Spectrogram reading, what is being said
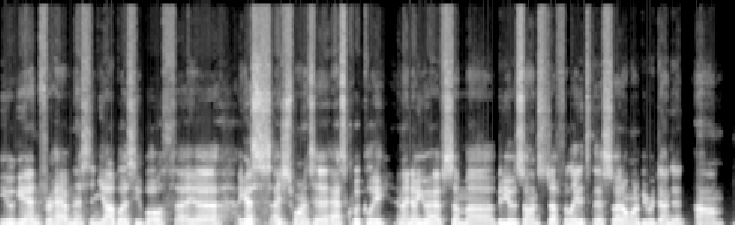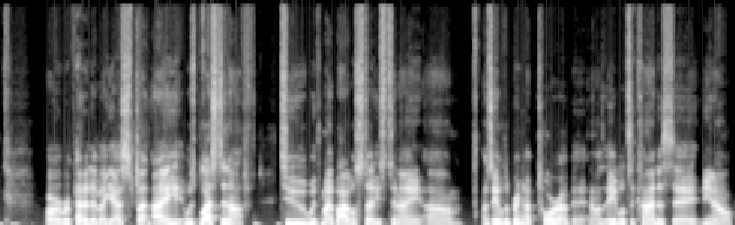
you again for having this, and Yah bless you both. I uh, I guess I just wanted to ask quickly, and I know you have some uh, videos on stuff related to this, so I don't want to be redundant. Um, or repetitive, I guess. But I was blessed enough to, with my Bible studies tonight, um, I was able to bring up Torah a bit, and I was able to kind of say, you know,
